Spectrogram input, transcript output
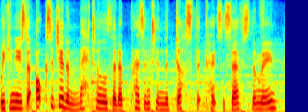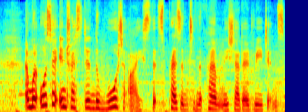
We can use the oxygen and metals that are present in the dust that coats the surface of the Moon, and we're also interested in the water ice that's present in the permanently shadowed regions.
